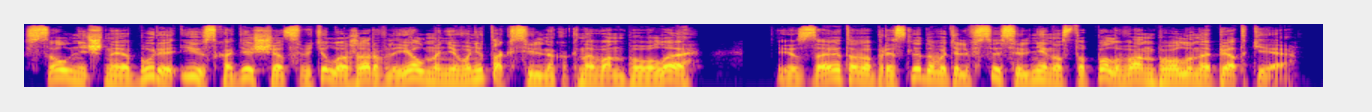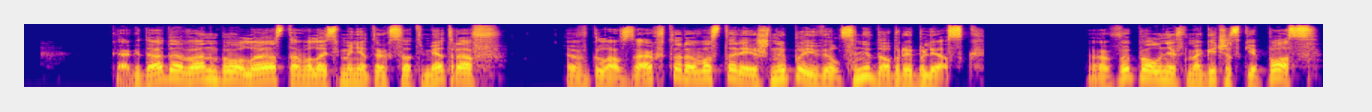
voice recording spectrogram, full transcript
Солнечная буря и исходящий от светила жар влиял на него не так сильно, как на Ван Буэлэ. Из-за этого преследователь все сильнее наступал Ван Буэлэ на пятки. Когда до Ван Буэлэ оставалось менее 300 метров, в глазах второго старейшины появился недобрый блеск. Выполнив магический пас,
